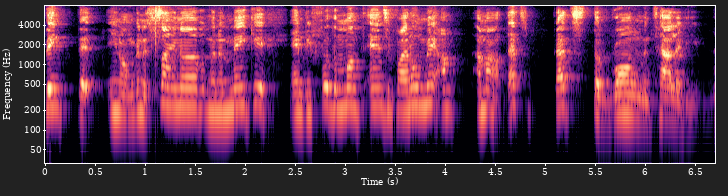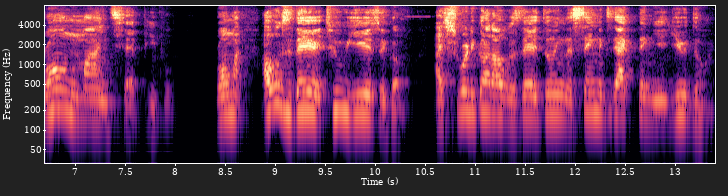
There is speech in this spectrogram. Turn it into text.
think that you know I'm gonna sign up, I'm gonna make it, and before the month ends, if I don't make, I'm I'm out. That's that's the wrong mentality, wrong mindset, people. Wrong mind. I was there two years ago. I swear to God, I was there doing the same exact thing you you doing.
